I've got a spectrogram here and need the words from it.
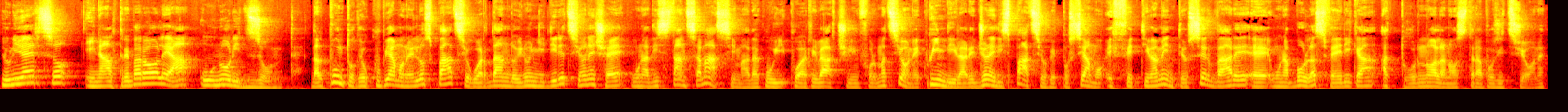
L'universo, in altre parole, ha un orizzonte. Dal punto che occupiamo nello spazio, guardando in ogni direzione, c'è una distanza massima da cui può arrivarci l'informazione. Quindi la regione di spazio che possiamo effettivamente osservare è una bolla sferica attorno alla nostra posizione.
